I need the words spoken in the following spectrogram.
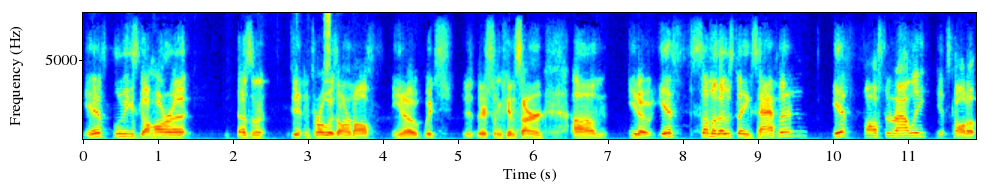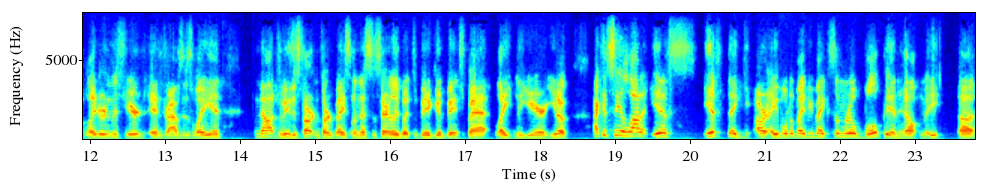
If Luis Gohara doesn't didn't throw his arm off, you know, which there's some concern. Um, you know, if some of those things happen, if Faustin Riley gets called up later in this year and drives his way in, not to be the starting third baseman necessarily, but to be a good bench bat late in the year, you know, I could see a lot of ifs if they are able to maybe make some real bullpen help me. Uh,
